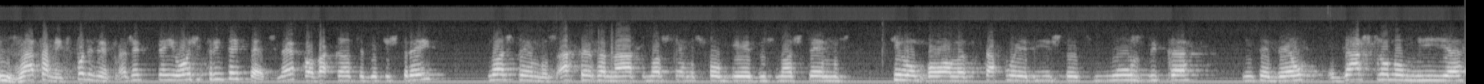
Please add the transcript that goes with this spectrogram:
Exatamente. Por exemplo, a gente tem hoje 37, né, com a vacância de outros três, nós temos artesanato, nós temos folguedos, nós temos quilombolas, capoeiristas, música, entendeu? Gastronomia,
